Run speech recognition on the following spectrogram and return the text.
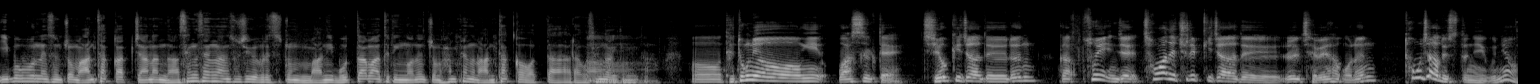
이 부분에서는 좀 안타깝지 않았나 생생한 소식을 그래서 좀 많이 못 담아드린 거는 좀 한편으로 안타까웠다라고 생각이 아. 듭니다. 어, 대통령이 왔을 때 지역 기자들은 그러니까 소위 이제 청와대 출입 기자들을 제외하고는 통제가 됐었던 얘기군요.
